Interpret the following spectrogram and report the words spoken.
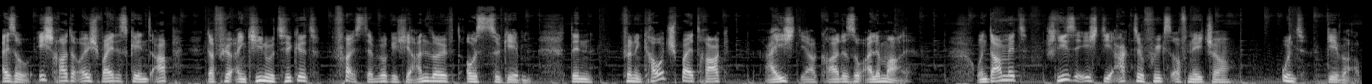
Also, ich rate euch weitestgehend ab, dafür ein Kinoticket, falls der wirklich hier anläuft, auszugeben. Denn für einen Couchbeitrag reicht er gerade so allemal. Und damit schließe ich die Akte Freaks of Nature und gebe ab.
